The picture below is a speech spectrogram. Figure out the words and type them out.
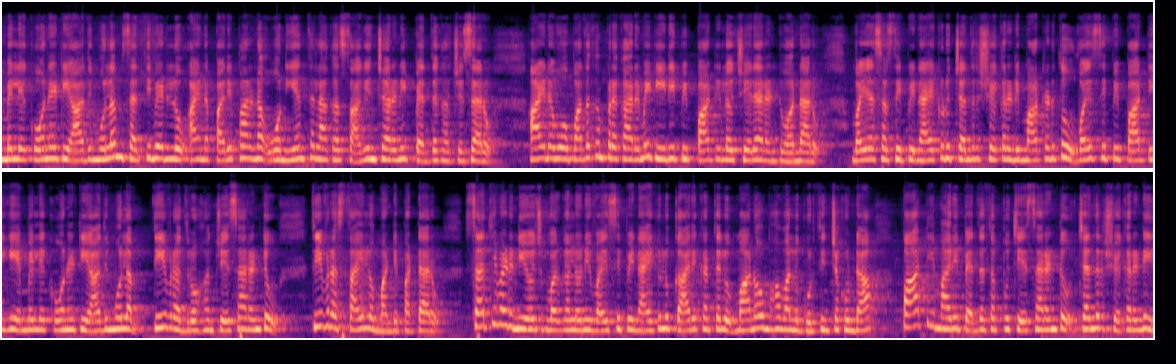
ఎమ్మెల్యే కోనేటి ఆదిమూలం సత్యవేడులో ఆయన పరిపాలన ఓ నియంతలాగా సాగించారని పెద్దగా చేశారు. ఆయన ఓ పథకం ప్రకారమే టీడీపీ పార్టీలో చేరారంటూ అన్నారు. వైఎస్ఆర్సీపీ నాయకుడు చంద్రశేఖర్ రెడ్డి మాట్లాడుతూ వైసీపీ పార్టీకి ఎమ్మెల్యే కోనేటి ఆదిమూలం తీవ్ర ద్రోహం చేశారంటూ తీవ్ర స్థాయిలో మండిపడ్డారు. సత్యవేడు నియోజకవర్గంలోని వైసీపీ నాయకులు కార్యకర్తలు మనోభావాలను గుర్తించకుండా పార్టీ మారి పెద్ద తప్పు చేశారంటూ చంద్రశేఖర్ రెడ్డి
